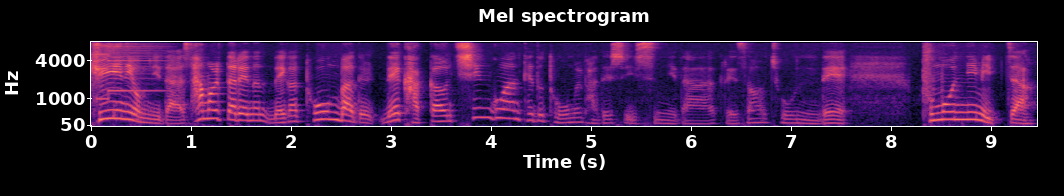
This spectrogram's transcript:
귀인이 옵니다. 3월 달에는 내가 도움받을 내 가까운 친구한테도 도움을 받을 수 있습니다. 그래서 좋은데 부모님 입장,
